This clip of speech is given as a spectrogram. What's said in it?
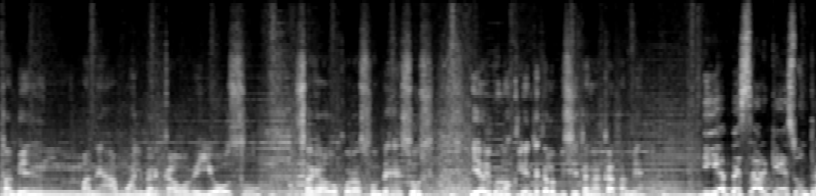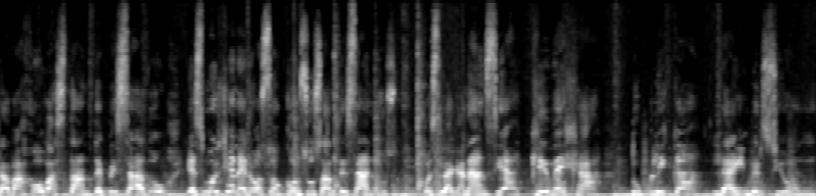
También manejamos el mercado Belloso, Sagrado Corazón de Jesús y algunos clientes que los visitan acá también. Y a pesar que es un trabajo bastante pesado, es muy generoso con sus artesanos, pues la ganancia que deja duplica la inversión.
